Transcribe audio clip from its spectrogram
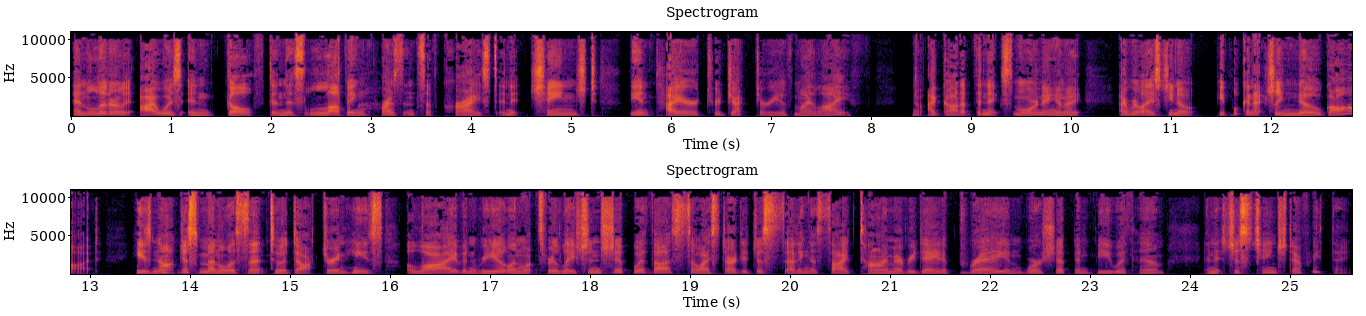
And literally, I was engulfed in this loving presence of Christ, and it changed the entire trajectory of my life. You know, I got up the next morning and I, I realized, you know, people can actually know God. He's not just mental assent to a doctrine. He's alive and real and wants relationship with us. So I started just setting aside time every day to pray and worship and be with him. And it's just changed everything.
